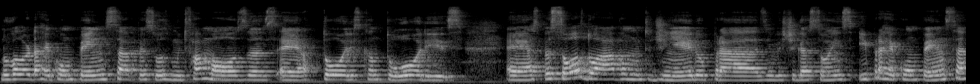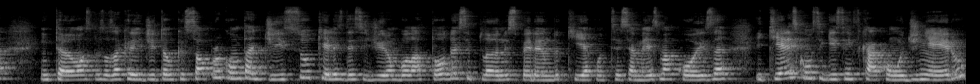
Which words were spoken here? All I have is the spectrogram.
no valor da recompensa, pessoas muito famosas, é, atores, cantores, é, as pessoas doavam muito dinheiro para as investigações e para recompensa, então as pessoas acreditam que só por conta disso que eles decidiram bolar todo esse plano esperando que acontecesse a mesma coisa e que eles conseguissem ficar com o dinheiro.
